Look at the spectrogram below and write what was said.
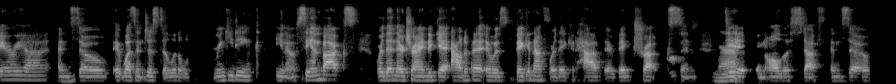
area. And mm-hmm. so it wasn't just a little rinky dink, you know, sandbox where then they're trying to get out of it. It was big enough where they could have their big trucks and yeah. dig and all this stuff. And so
